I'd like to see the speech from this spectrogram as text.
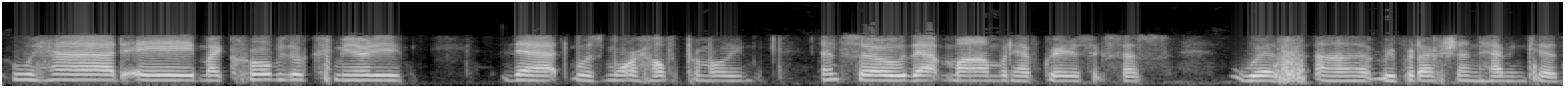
who had a microbial community that was more health promoting. And so that mom would have greater success with uh, reproduction and having kids.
